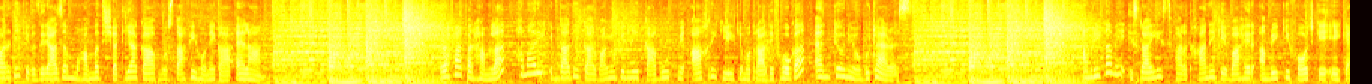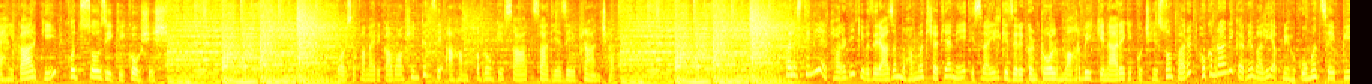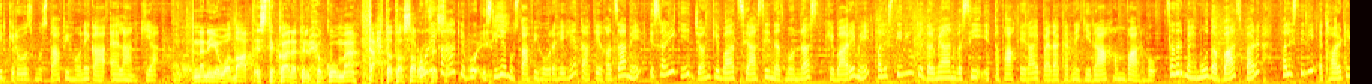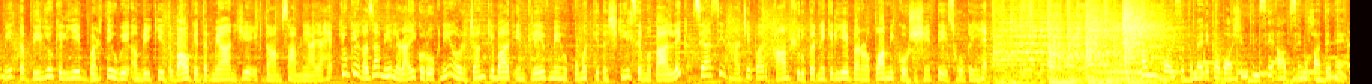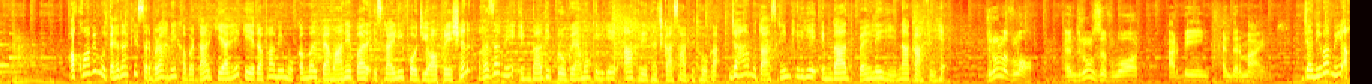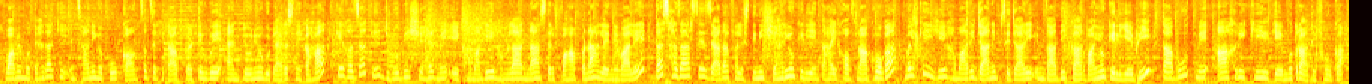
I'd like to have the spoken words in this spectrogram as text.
Authority کے وزیر اعظم محمد شتیہ کا مستعفی ہونے کا اعلان۔ رفا پر حملہ، ہماری امدادی کاروائیوں کے لیے تابوت میں آخری کیل کے مترادف ہوگا اینٹونیو گٹیرس۔ امریکہ میں اسرائیلی سفارت خانے کے باہر امریکی فوج کے ایک اہلکار کی خود سوزی کی کوشش۔ وائس آف امریکہ، واشنگٹن سے اہم خبروں کے ساتھ سادیہ زیب رانجھا۔ فلسطینی اتھارٹی کے وزیر اعظم محمد شتیہ نے اسرائیل کے زیر کنٹرول مغربی کنارے کے کچھ حصوں پر حکمرانی کرنے والی اپنی حکومت سے پیر کے روز مستعفی ہونے کا اعلان کیا۔ انہوں نے کہا کہ وہ اس لیے مستعفی ہو رہے ہیں تاکہ غزہ میں اسرائیل کی جنگ کے بعد سیاسی نظم و نسق کے بارے میں فلسطینیوں کے درمیان وسیع اتفاق رائے پیدا کرنے کی راہ ہموار ہو۔ صدر محمود عباس پر فلسطینی اتھارٹی میں تبدیلیوں کے لیے بڑھتے ہوئے امریکی دباؤ کے درمیان یہ اقدام سامنے آیا ہے۔ کیونکہ غزہ میں لڑائی کو روکنے اور جنگ کے بعد انکلیو میں حکومت کی تشکیل سے متعلق سیاسی ڈھانچے پر کام شروع کرنے کے لیے بین الاقوامی کوششیں تیز ہو گئی ہیں۔ ہم وائس آف امریکہ واشنگٹن سے آپ سے مخاطب ہیں۔ اقوام متحدہ کے سربراہ نے خبردار کیا ہے کہ رفا میں مکمل پیمانے پر اسرائیلی فوجی آپریشن غزہ میں امدادی پروگراموں کے لیے آخری دھچکا ثابت ہوگا جہاں متاثرین کے لیے امداد پہلے ہی ناکافی ہے۔ جنیوا میں اقوام متحدہ کی انسانی حقوق کونسل سے خطاب کرتے ہوئے اینٹونیو گوٹیرس نے کہا کہ غزہ کے جنوبی شہر میں ایک ہماگیر حملہ نہ صرف وہاں پناہ لینے والے دس ہزار سے زیادہ فلسطینی شہریوں کے لیے انتہائی خوفناک ہوگا، بلکہ یہ ہماری جانب سے جاری امدادی کاروائیوں کے لیے بھی تابوت میں آخری کیل کے مترادف ہوگا۔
